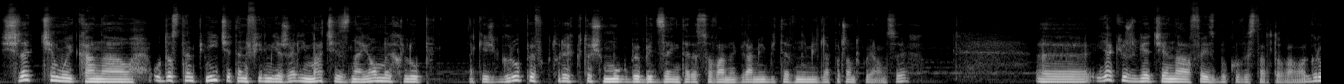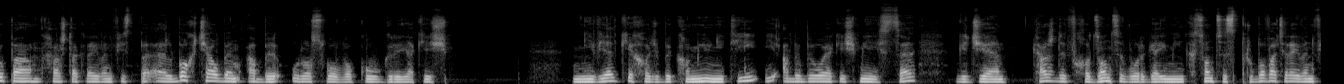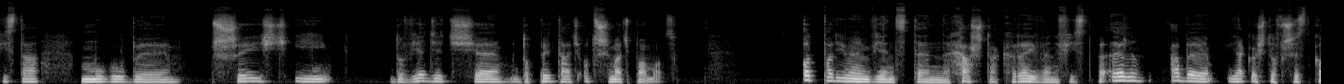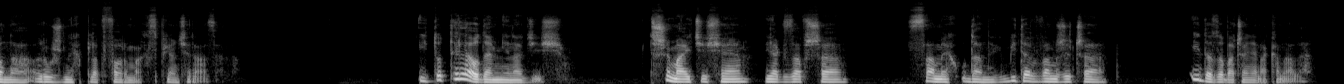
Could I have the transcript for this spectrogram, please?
Śledźcie mój kanał, udostępnijcie ten film, jeżeli macie znajomych lub jakieś grupy, w których ktoś mógłby być zainteresowany grami bitewnymi dla początkujących. E, Jak już wiecie, na Facebooku wystartowała grupa hashtag ravenfist.pl, bo chciałbym, aby urosło wokół gry jakieś niewielkie choćby community i aby było jakieś miejsce, gdzie każdy wchodzący w Wargaming, chcący spróbować Ravenfista, mógłby przyjść i dowiedzieć się, dopytać, otrzymać pomoc. Odpaliłem więc ten hashtag ravenfist.pl, aby jakoś to wszystko na różnych platformach spiąć razem. I to tyle ode mnie na dziś. Trzymajcie się, jak zawsze. Samych udanych bitew Wam życzę i do zobaczenia na kanale.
